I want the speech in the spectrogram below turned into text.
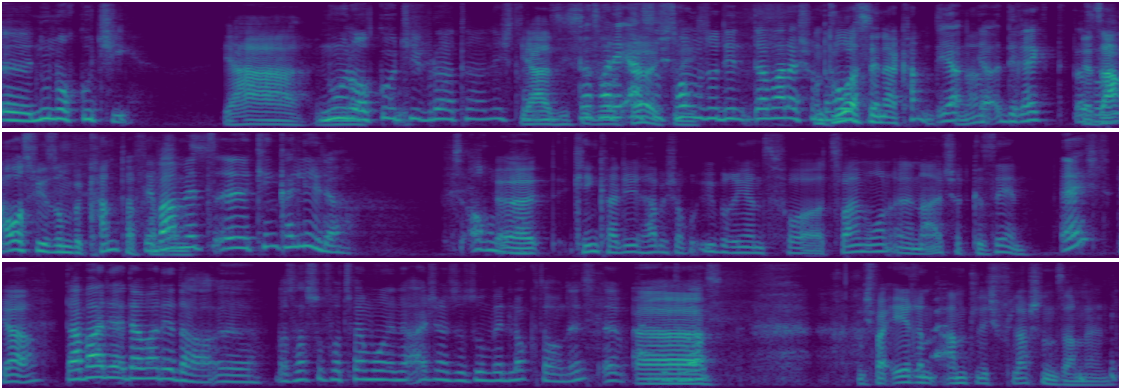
Äh, nur noch Gucci. Ja, Nur noch Gucci, Brata, nicht Ja, dran. siehst du, Das war der erste Song, nicht. so den, da war der schon Und draußen. du hast den erkannt. Ja, ne? ja direkt. Der sah aus wie so ein Bekannter von Der war uns. mit äh, King Khalil da. Ist auch ein Äh, King Khalil habe ich auch übrigens vor zwei Monaten in der Altstadt gesehen. Echt? Ja. Da war der, da war der da. Äh, was hast du vor zwei Monaten in der Altstadt zu tun, wenn Lockdown ist? Äh, Äh, was? ich war ehrenamtlich Flaschen sammeln.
